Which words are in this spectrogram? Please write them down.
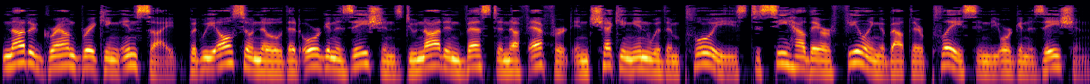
Not a groundbreaking insight, but we also know that organizations do not invest enough effort in checking in with employees to see how they are feeling about their place in the organization.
